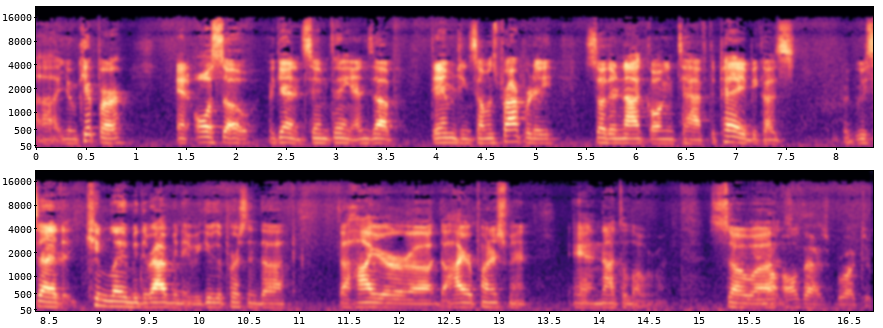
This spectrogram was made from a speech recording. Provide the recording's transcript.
uh, Yom Kippur, and also again, same thing ends up damaging someone's property. So they're not going to have to pay because like we said kim le rabbi We give the person the the higher uh, the higher punishment and not the lower one. So uh, all, all that is brought to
